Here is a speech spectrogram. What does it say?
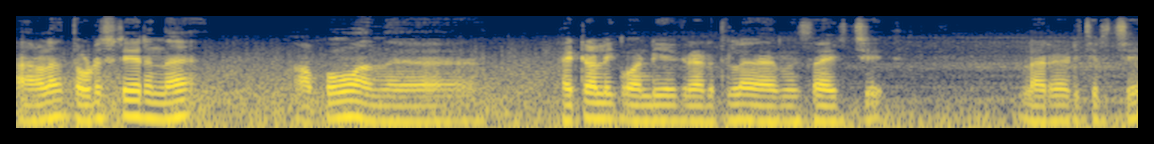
அதனால் தொடச்சிட்டே இருந்தேன். அப்போவும் அந்த ஹைட்ராலிக் வண்டி இருக்கிற இடத்துல மிஸ் ஆயிடுச்சு ப்ளர் அடிச்சிருச்சு.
